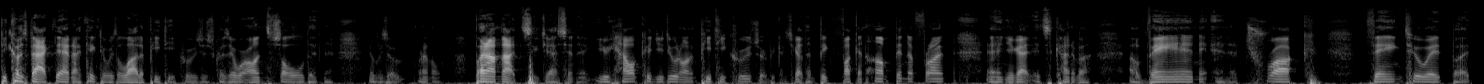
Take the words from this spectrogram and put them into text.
Because back then, I think there was a lot of PT Cruisers because they were unsold and it was a rental. But I'm not suggesting it. You, how could you do it on a PT Cruiser? Because you got the big fucking hump in the front, and you got it's kind of a, a van and a truck thing to it. But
